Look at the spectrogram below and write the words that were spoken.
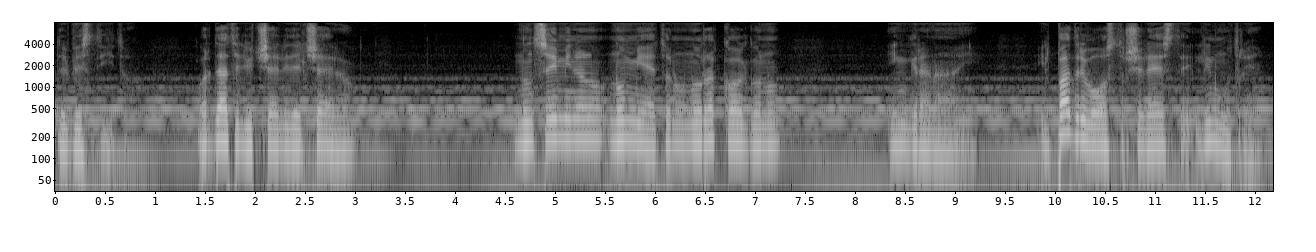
del vestito. Guardate gli uccelli del cielo, non seminano, non mietono, non raccolgono in granai. Il Padre vostro celeste li nutre.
